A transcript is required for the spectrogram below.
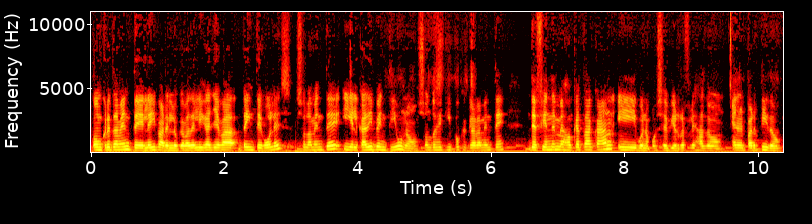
Concretamente, el Eibar en lo que va de liga lleva 20 goles solamente y el Cádiz 21. Son dos equipos que claramente defienden mejor que atacan y, bueno, pues se vio reflejado en el partido.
